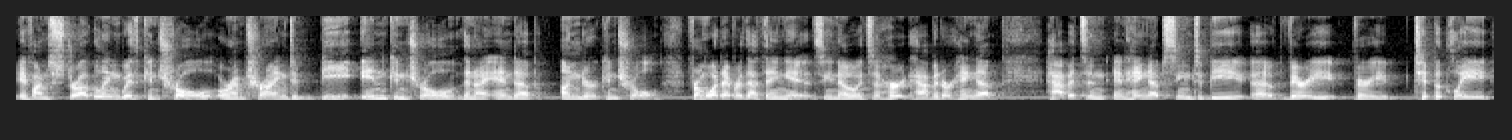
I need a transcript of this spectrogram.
If I'm struggling with control or I'm trying to be in control, then I end up under control from whatever that thing is. You know, it's a hurt, habit, or hangup. Habits and, and hang ups seem to be uh, very, very typically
